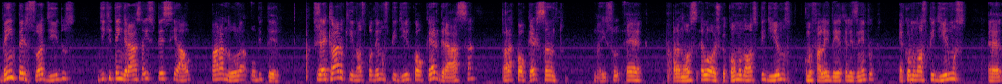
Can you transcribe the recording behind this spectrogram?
bem persuadidos de que tem graça especial para nola obter. Ou seja, é claro que nós podemos pedir qualquer graça para qualquer santo. Isso é para nós é lógico, é como nós pedirmos, como eu falei, dei aquele exemplo, é como nós pedirmos é,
